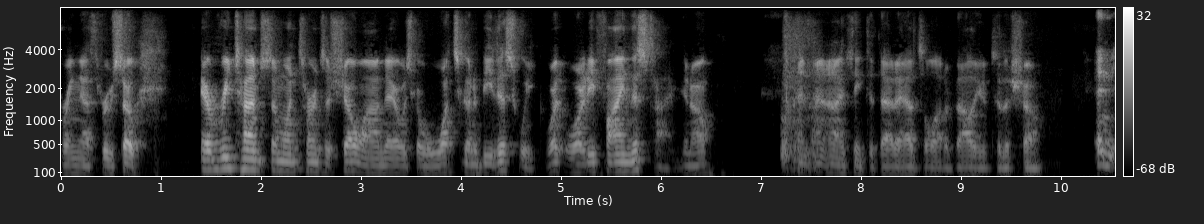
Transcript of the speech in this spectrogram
bring that through. So every time someone turns a show on, they always go, "What's going to be this week? What what did he find this time?" You know, and, and I think that that adds a lot of value to the show. And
